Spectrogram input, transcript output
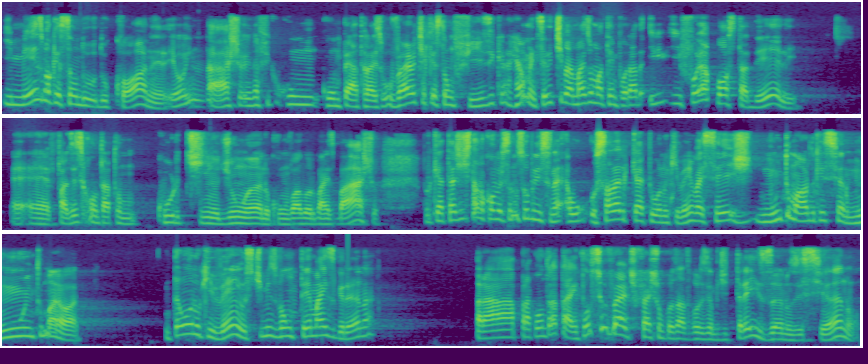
E mesmo a questão do, do corner, eu ainda acho, eu ainda fico com, com um pé atrás. O Verrett é questão física, realmente, se ele tiver mais uma temporada, e, e foi a aposta dele é, é, fazer esse contrato curtinho de um ano com um valor mais baixo, porque até a gente estava conversando sobre isso, né? O, o salary cap o ano que vem vai ser muito maior do que esse ano, muito maior. Então, ano que vem, os times vão ter mais grana para contratar. Então, se o Vert fecha um contrato, por exemplo, de três anos esse ano,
